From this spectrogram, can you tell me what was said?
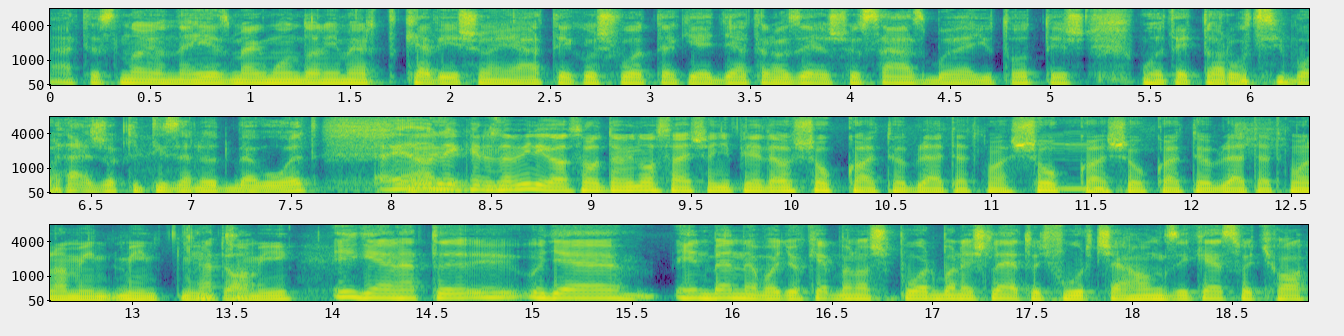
Hát ezt nagyon nehéz megmondani, mert kevés olyan játékos volt, aki egyáltalán az első százból eljutott, és volt egy Taróci Balázs, aki 15-be volt. Én azért kérdezem, mindig azt mondtam, hogy Noszás Sanyi például sokkal több lehetett volna, sokkal, sokkal több lehetett volna, mint, mint, mint hát, ami. Ha, igen, hát ugye én benne vagyok ebben a sportban, és lehet, hogy furcsán hangzik ez, hogyha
